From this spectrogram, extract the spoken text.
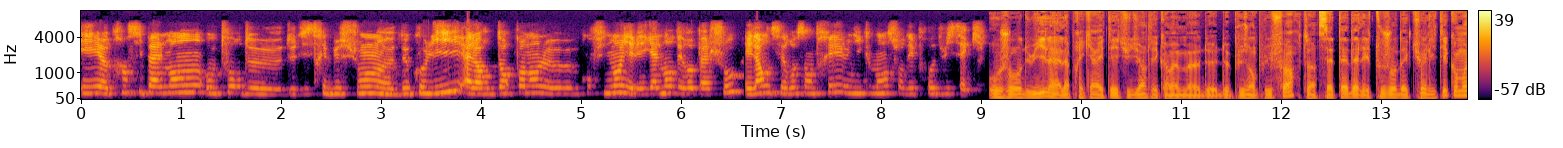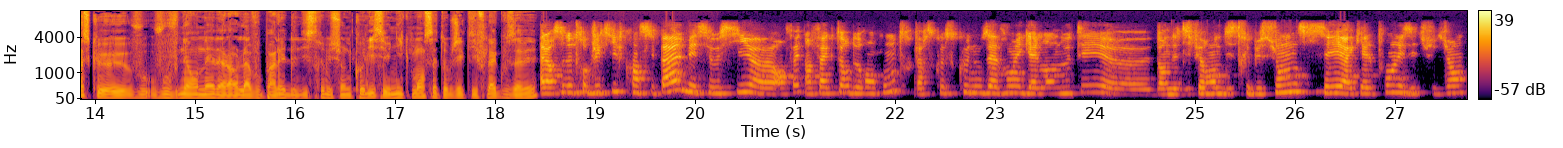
et principalement autour de, distribution de colis. Alors, pendant le confinement, il y avait également des repas chauds et là, on s'est recentré uniquement sur des produits secs. Aujourd'hui, la, précarité étudiante est quand même euh, de, plus en plus forte. Cette aide, elle est toujours d'actualité. Comment est-ce que euh, vous, vous, venez en aide? Alors là, vous parlez de distribution de colis. C'est uniquement cet objectif-là que vous avez? Alors c'est notre objectif principal, mais c'est aussi euh, en fait un facteur de rencontre parce que ce que nous avons également noté dans les différentes distributions, c'est à quel point les étudiants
